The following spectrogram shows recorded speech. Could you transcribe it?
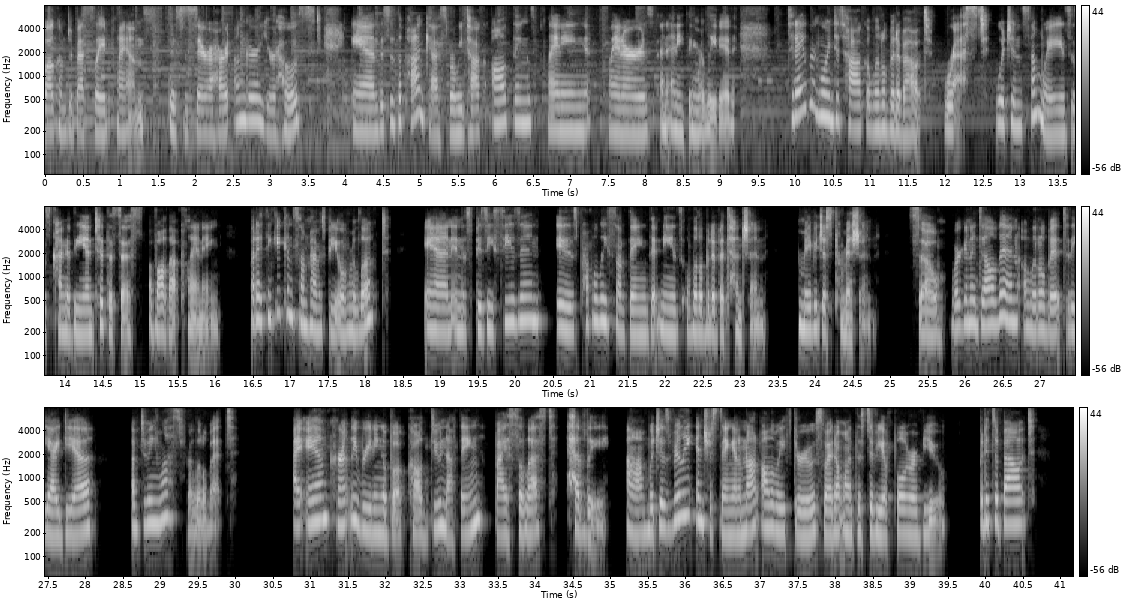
welcome to Best Laid Plans. This is Sarah Hart Unger, your host, and this is the podcast where we talk all things planning, planners, and anything related. Today, we're going to talk a little bit about rest, which in some ways is kind of the antithesis of all that planning. But I think it can sometimes be overlooked, and in this busy season, is probably something that needs a little bit of attention, or maybe just permission. So, we're going to delve in a little bit to the idea of doing less for a little bit. I am currently reading a book called Do Nothing by Celeste Headlee, um, which is really interesting. And I'm not all the way through, so I don't want this to be a full review. But it's about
